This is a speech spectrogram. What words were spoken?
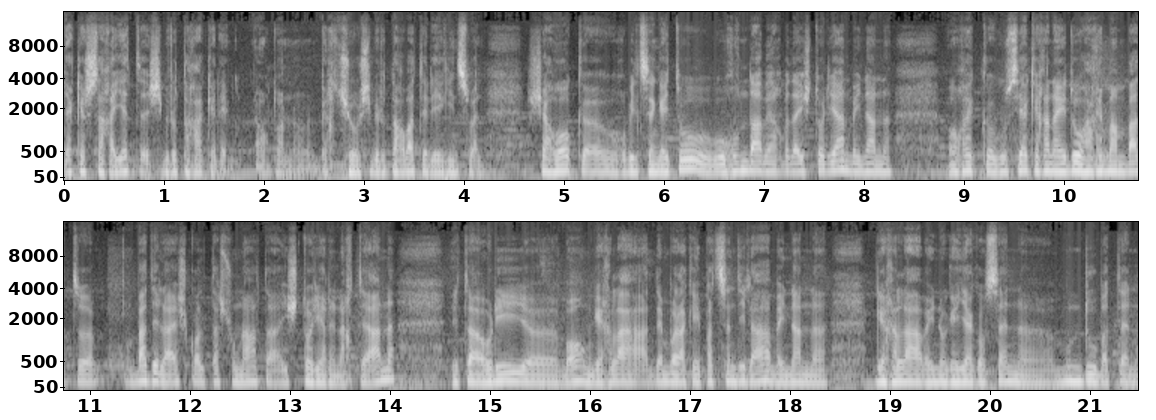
jakes zahaiet Sibirotarrak ere. Orduan, bertsio Sibirotar bat ere egin zuen. Xahok uh, urbiltzen gaitu, urrunda behar bada historian, baina horrek guziak eran nahi du harreman bat badela eskualtasuna eta historiaren artean, eta hori, bon, gerla denborak eipatzen dira, baina gerla baino gehiago zen mundu baten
